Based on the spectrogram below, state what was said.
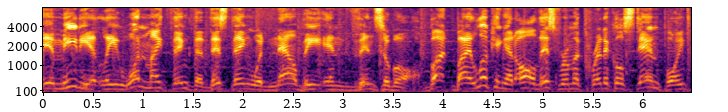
Immediately, one might think that this thing would now be invincible, but by looking at all this from a critical standpoint,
